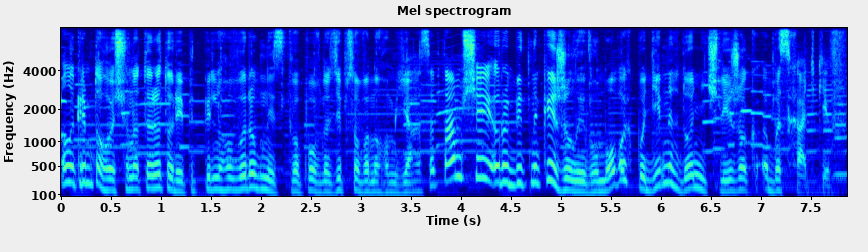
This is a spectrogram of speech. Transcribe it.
Але крім того, що на території підпільного виробництва повно зіпсованого м'яса, там ще й робітники жили в умовах, подібних до нічліжок безхатьків.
